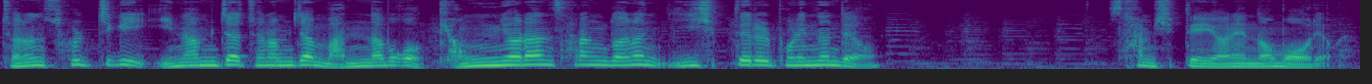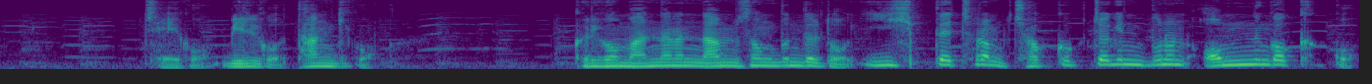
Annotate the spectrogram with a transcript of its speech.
저는 솔직히 이 남자 저 남자 만나보고 격렬한 사랑도 하는 20대를 보냈는데요. 30대 연애 너무 어려워요. 재고, 밀고, 당기고. 그리고 만나는 남성분들도 20대처럼 적극적인 분은 없는 것 같고,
